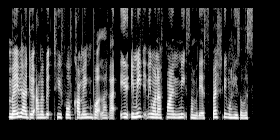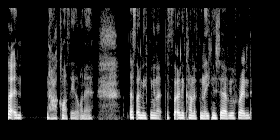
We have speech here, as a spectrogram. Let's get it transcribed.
Maybe I do. I'm a bit too forthcoming, but like I immediately when I find meet somebody, especially when he's of a certain, no, I can't say that on air. That's the only thing that that's the only kind of thing that you can share with your friend.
